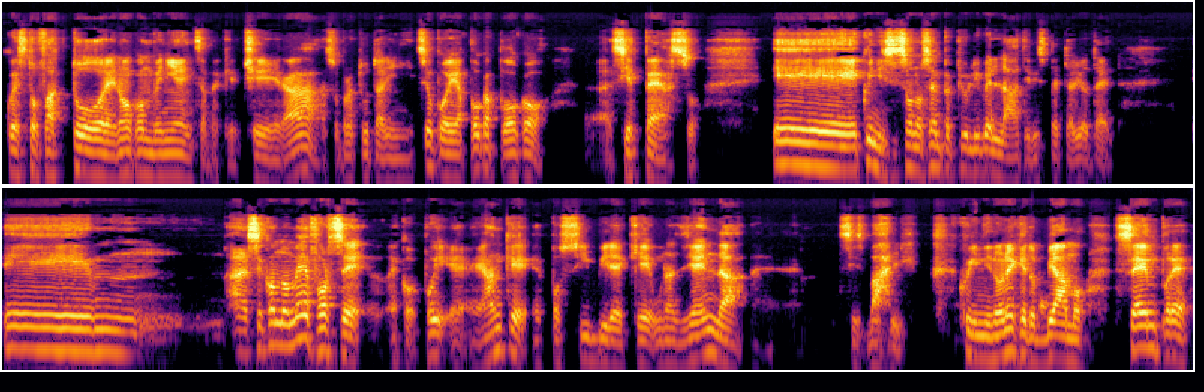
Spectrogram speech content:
questo fattore, no? Convenienza, perché c'era, soprattutto all'inizio, poi a poco a poco eh, si è perso. E quindi si sono sempre più livellati rispetto agli hotel. E, ehm, secondo me forse ecco, poi è anche possibile che un'azienda eh, si sbagli, quindi non è che dobbiamo sempre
